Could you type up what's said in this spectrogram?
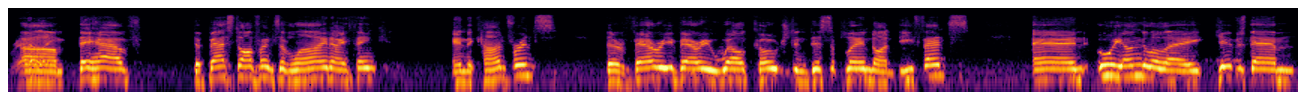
Really? Um, they have the best offensive line, I think, in the conference. They're very, very well coached and disciplined on defense. And Uiagalelei gives them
